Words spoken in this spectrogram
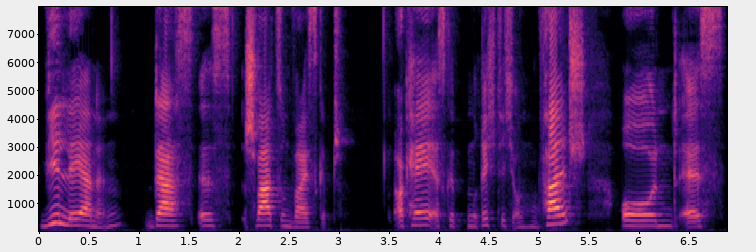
Wir lernen, dass es schwarz und weiß gibt. Okay, es gibt ein richtig und ein falsch und es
